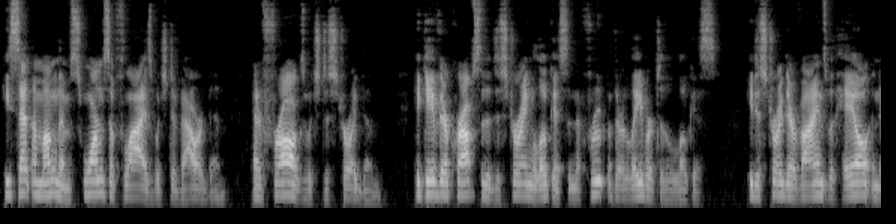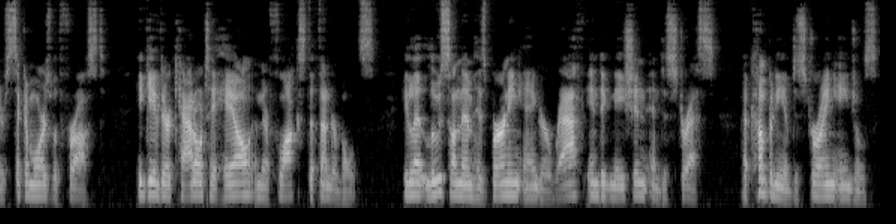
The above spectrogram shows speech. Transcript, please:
He sent among them swarms of flies which devoured them, and frogs which destroyed them. He gave their crops to the destroying locusts, and the fruit of their labor to the locusts. He destroyed their vines with hail, and their sycamores with frost. He gave their cattle to hail, and their flocks to thunderbolts. He let loose on them his burning anger, wrath, indignation, and distress a company of destroying angels.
